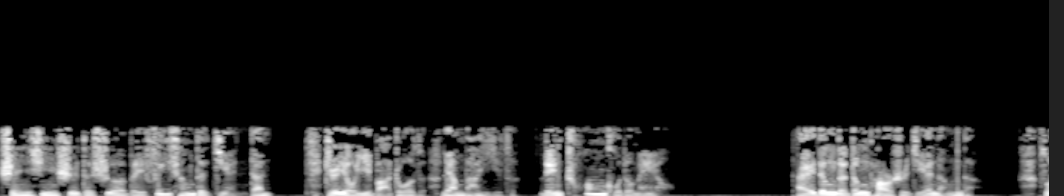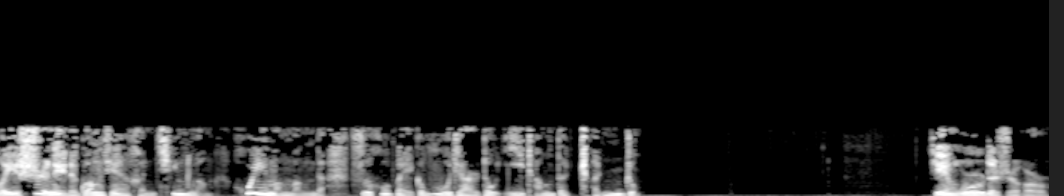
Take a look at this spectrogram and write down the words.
审讯室的设备非常的简单，只有一把桌子、两把椅子，连窗户都没有。台灯的灯泡是节能的，所以室内的光线很清冷，灰蒙蒙的，似乎每个物件都异常的沉重。进屋的时候，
